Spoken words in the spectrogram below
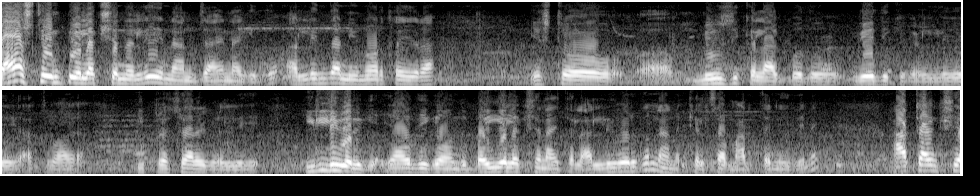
ಲಾಸ್ಟ್ ಎಂ ಪಿ ಎಲೆಕ್ಷನಲ್ಲಿ ನಾನು ಜಾಯ್ನ್ ಆಗಿದ್ದು. ಅಲ್ಲಿಂದ ನೀವು ನೋಡ್ತಾ ಇದ್ದೀರಾ, ಎಷ್ಟೋ ಮ್ಯೂಸಿಕಲ್ ಆಗ್ಬೋದು, ವೇದಿಕೆಗಳಲ್ಲಿ ಅಥವಾ ಈ ಪ್ರಚಾರಗಳಲ್ಲಿ ಇಲ್ಲಿವರೆಗೆ ಯಾವುದೀಗ ಒಂದು ಬೈ ಎಲೆಕ್ಷನ್ ಆಯ್ತಲ್ಲ ಅಲ್ಲಿವರೆಗೂ ನಾನು ಕೆಲಸ ಮಾಡ್ತಾನೆ ಇದ್ದೀನಿ. ಆಕಾಂಕ್ಷೆ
